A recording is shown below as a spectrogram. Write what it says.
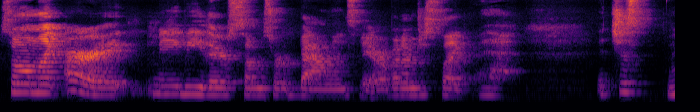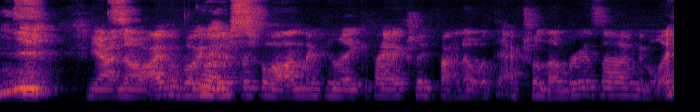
So I'm like, all right, maybe there's some sort of balance there, but I'm just like, eh, it just Yeah, no, I've avoided it for so long. and I feel like if I actually find out what the actual number is now, I'm gonna like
